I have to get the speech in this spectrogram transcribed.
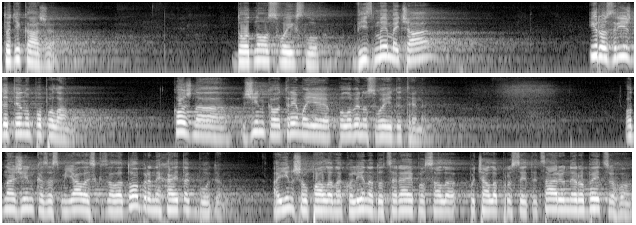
Тоді каже до одного з своїх слуг: візьми меча і розріж дитину пополам. Кожна жінка отримає половину своєї дитини. Одна жінка засміялась, сказала, добре, нехай так буде. А інша впала на коліна до царя і почала просити: Царю, не роби цього.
